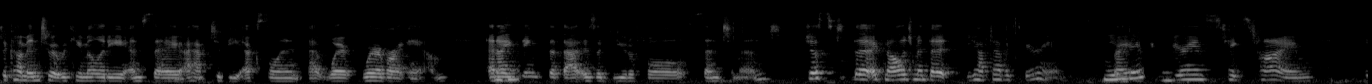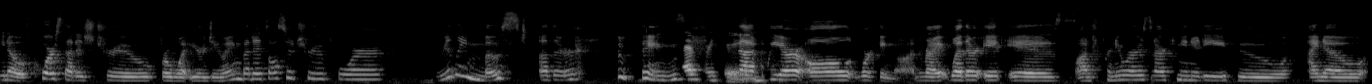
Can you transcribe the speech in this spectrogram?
to come into it with humility and say i have to be excellent at where, wherever i am. And mm-hmm. i think that that is a beautiful sentiment. Just the acknowledgement that you have to have experience you right? do. experience takes time. You know of course that is true for what you're doing but it's also true for really most other things Everything. that we are all working on, right? Whether it is entrepreneurs in our community who I know,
